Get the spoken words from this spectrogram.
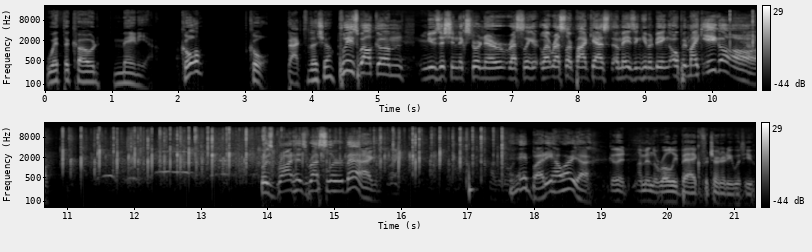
with the code MANIA. Cool? Cool. Back to the show. Please welcome musician extraordinaire, wrestling Let wrestler podcast, amazing human being, Open Mike Eagle. Who's brought his wrestler bag. Hey, buddy, how are you? Good. I'm in the Rolly Bag fraternity with you.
